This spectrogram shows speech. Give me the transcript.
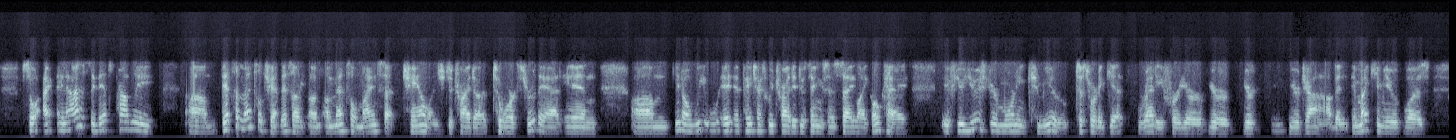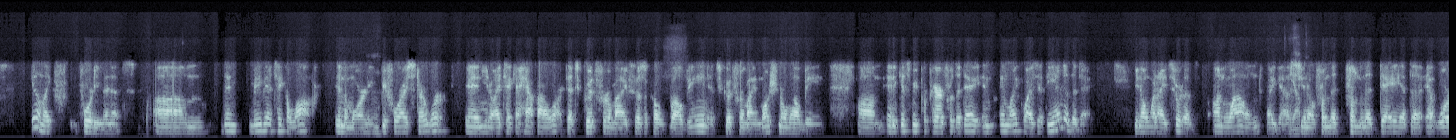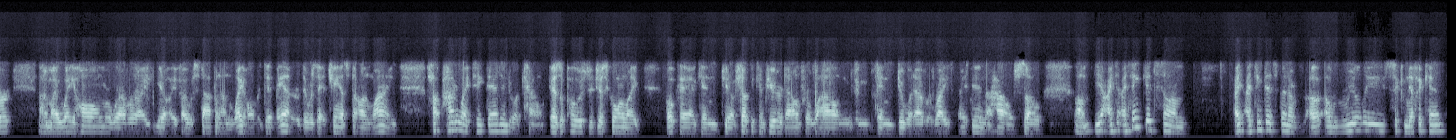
So I, and honestly, that's probably, um, that's a mental cha- that's a, a, a, mental mindset challenge to try to, to work through that. And, um, you know, we, at Paychex, we try to do things and say like, okay, if you use your morning commute to sort of get ready for your, your, your, your job, and, and my commute was, you know, like 40 minutes, um, then maybe I take a walk in the morning mm-hmm. before I start work and you know i take a half hour walk. That's good for my physical well-being. It's good for my emotional well-being. Um, and it gets me prepared for the day. And, and likewise at the end of the day you know when i sort of unwound i guess yep. you know from the from the day at the at work on my way home or wherever i you know if i was stopping on the way home it didn't matter. There was that chance to unwind. How, how do i take that into account? As opposed to just going like okay, I can you know shut the computer down for a while and, and, and do whatever right in the house. So um, yeah, I, I, think it's um, I, I, think that's been a, a, a really significant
